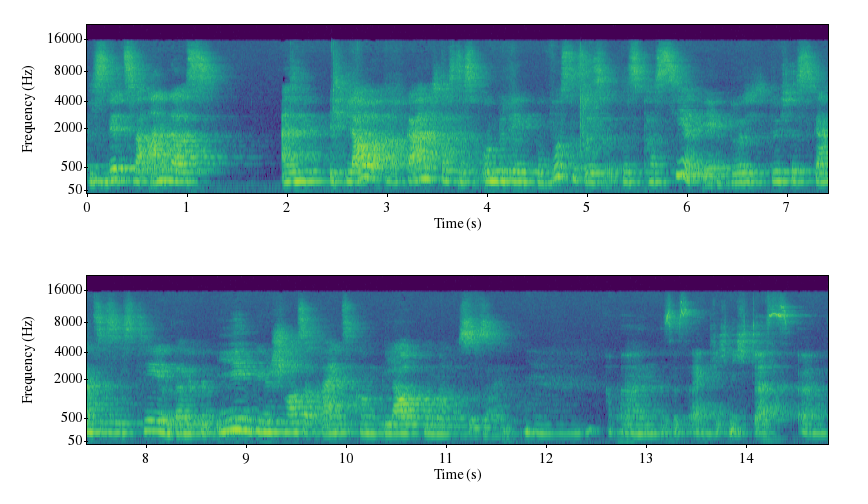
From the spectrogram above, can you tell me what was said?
das wird zwar anders also ich glaube auch gar nicht, dass das unbedingt bewusst ist. Das passiert eben durch, durch das ganze System. Damit man irgendwie eine Chance hat reinzukommen, glaubt man, man muss so sein. Mhm. Aber es ist eigentlich nicht das, ähm,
